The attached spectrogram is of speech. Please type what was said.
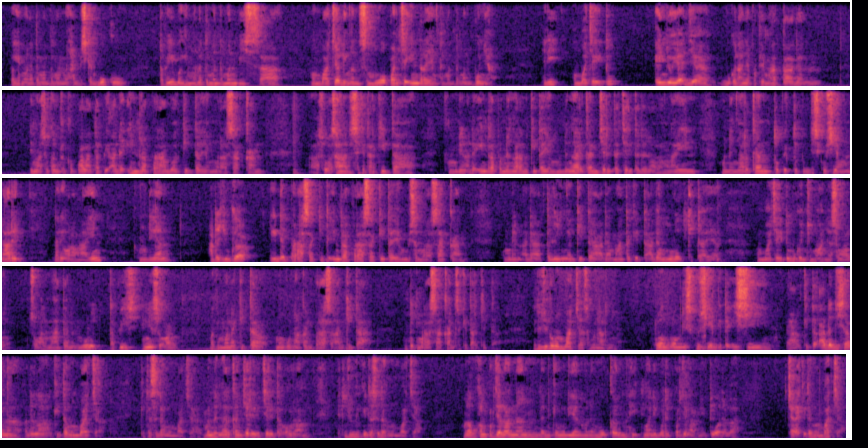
bagaimana teman-teman menghabiskan buku, tapi bagaimana teman-teman bisa membaca dengan semua panca indera yang teman-teman punya. Jadi membaca itu enjoy aja, bukan hanya pakai mata dan dimasukkan ke kepala tapi ada indera peraba kita yang merasakan uh, suasana di sekitar kita. Kemudian ada indera pendengaran kita yang mendengarkan cerita-cerita dari orang lain mendengarkan topik-topik diskusi yang menarik dari orang lain. Kemudian ada juga lidah perasa kita indera perasa kita yang bisa merasakan kemudian ada telinga kita ada mata kita ada mulut kita ya. Membaca itu bukan cuma hanya soal soal mata dan mulut tapi ini soal bagaimana kita menggunakan perasaan kita untuk merasakan sekitar kita. Itu juga membaca sebenarnya. Ruang-ruang diskusi yang kita isi ya, kita ada di sana adalah kita membaca. Kita sedang membaca. Mendengarkan cerita-cerita orang itu juga kita sedang membaca. Melakukan perjalanan dan kemudian menemukan hikmah di balik perjalanan itu adalah cara kita membaca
